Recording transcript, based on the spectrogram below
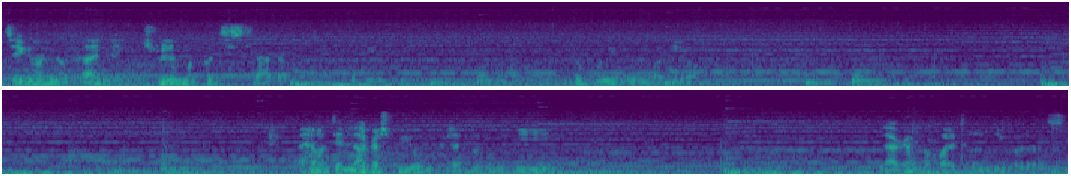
deswegen habe ich noch keinen. Ich will noch mal kurz dieses Lager probieren. Und den Lagerspion vielleicht noch irgendwie. Lagerverwalterin, die wir das.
